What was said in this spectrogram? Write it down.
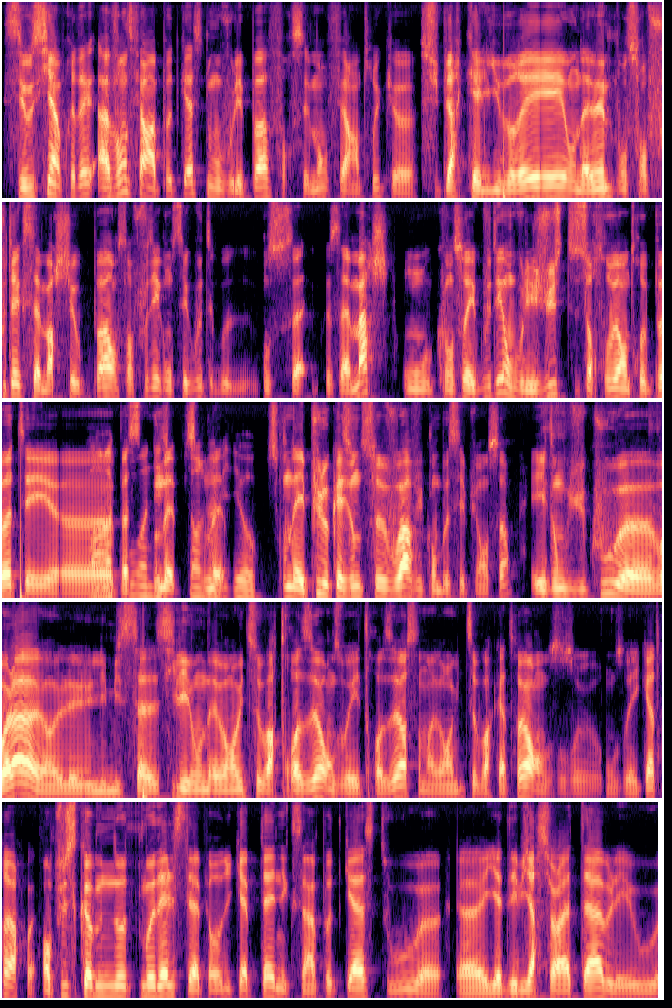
c'est aussi un prétexte. Avant de faire un podcast, nous on voulait pas forcément faire un truc super calibré. On a même, on s'en foutait que ça marchait ou pas. On s'en foutait qu'on s'écoute, que ça marche, on- qu'on soit écouté. On voulait juste se retrouver entre potes et parce qu'on n'avait plus l'occasion de se voir vu qu'on bossait plus ensemble. Et donc du coup, euh, voilà, euh, les, si les- on avait envie de se voir 3 heures, on se voyait 3 heures. Si on avait envie de se voir 4 heures, on, se- voyait 4 heures. Quoi. En plus, comme notre modèle c'était la période du Capitaine et que c'est un podcast où euh, il y a des bières sur la table et où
